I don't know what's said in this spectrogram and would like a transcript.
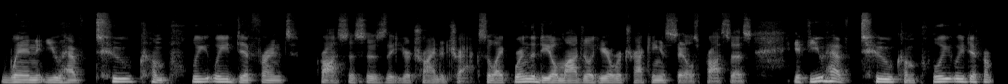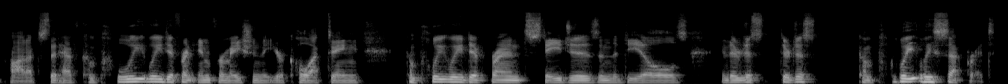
when you have two completely different processes that you're trying to track. So, like we're in the deal module here, we're tracking a sales process. If you have two completely different products that have completely different information that you're collecting completely different stages in the deals. They're just they're just completely separate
